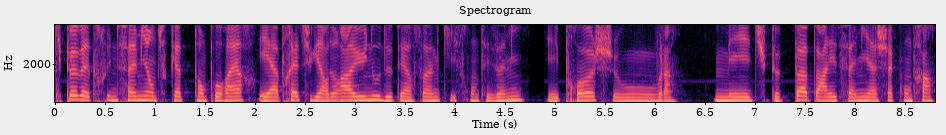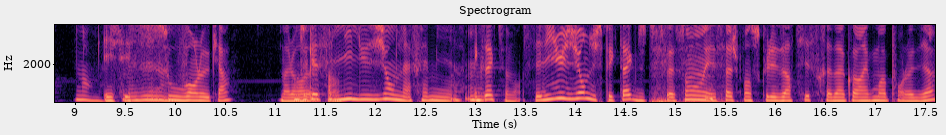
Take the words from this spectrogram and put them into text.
qui peuvent être une famille en tout cas temporaire et après tu garderas une ou deux personnes qui seront tes amis et proches ou voilà mais tu peux pas parler de famille à chaque contrat. Non, et c'est souvent le cas. En tout cas, c'est l'illusion de la famille. Mm. Exactement. C'est l'illusion du spectacle, de toute façon, et ça, je pense que les artistes seraient d'accord avec moi pour le dire.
